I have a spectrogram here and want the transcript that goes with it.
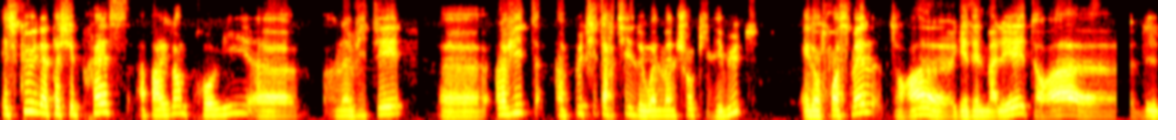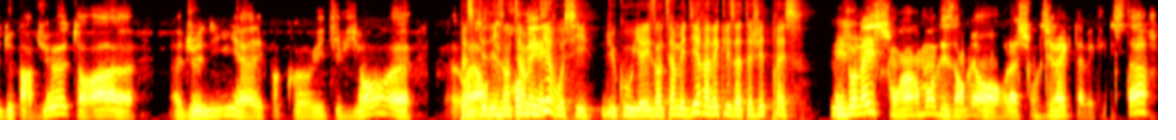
Est-ce qu'une attachée de presse a par exemple promis euh, un invité euh, invite un petit artiste de one man show qui débute et dans trois semaines, tu auras euh, Gad Elmaleh, tu auras euh, Depardieu, tu auras Johnny à l'époque où il était vivant. Euh, Parce voilà, qu'il y a des te intermédiaires promet- aussi. Du coup, il y a les intermédiaires avec les attachés de presse. Les journalistes sont rarement désormais en relation directe avec les stars.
